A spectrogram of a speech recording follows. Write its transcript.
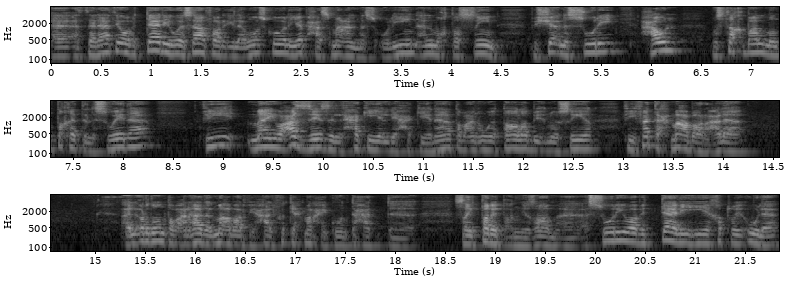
الثلاثه وبالتالي هو سافر إلى موسكو ليبحث مع المسؤولين المختصين بالشأن السوري حول مستقبل منطقة السويدة في ما يعزز الحكي اللي حكيناه. طبعا هو طالب بانه يصير في فتح معبر على الأردن. طبعا هذا المعبر في حال فتح ما راح يكون تحت آه، سيطرة النظام آه، السوري. وبالتالي هي خطوة أولى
